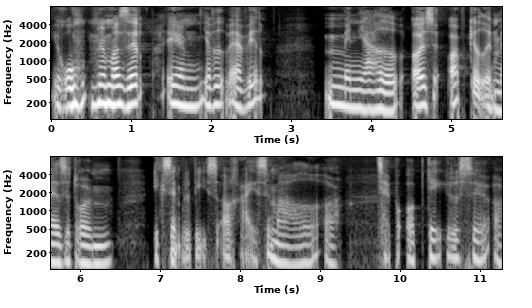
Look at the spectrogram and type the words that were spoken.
i ro med mig selv. Øhm, jeg ved, hvad jeg vil. Men jeg havde også opgivet en masse drømme. Eksempelvis at rejse meget, og tage på opdagelse, og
